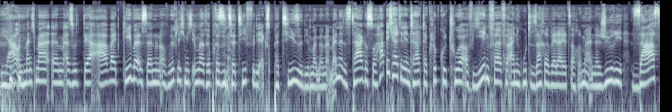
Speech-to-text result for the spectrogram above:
Ja, und manchmal, ähm, also der Arbeitgeber ist ja nun auch wirklich nicht immer repräsentativ für die Expertise, die man dann am Ende des Tages so hat. Ich halte den Tag der Clubkultur auf jeden Fall für eine gute Sache, wer da jetzt auch immer in der Jury saß.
